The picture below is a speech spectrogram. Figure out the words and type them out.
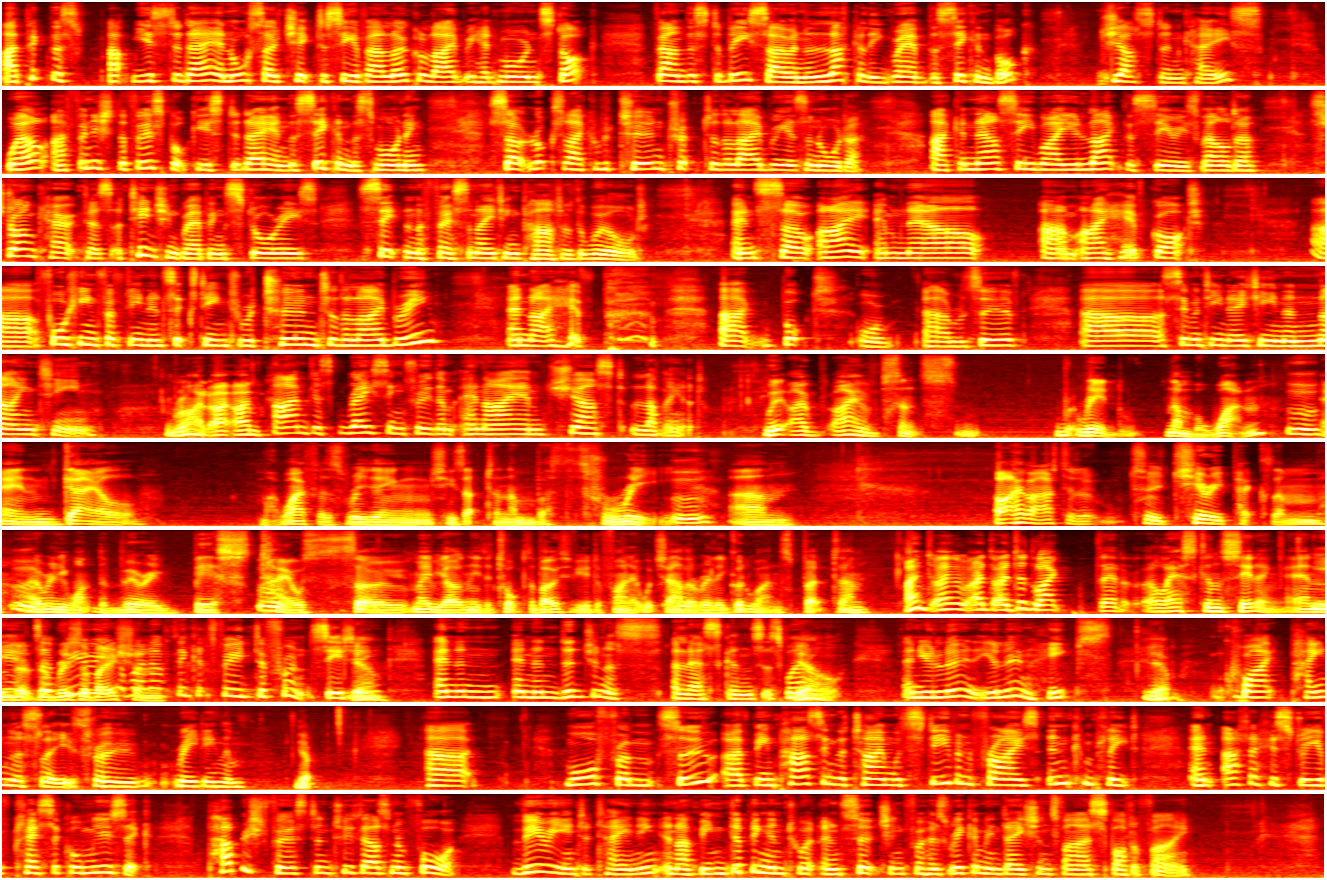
I picked this up yesterday and also checked to see if our local library had more in stock. Found this to be so and luckily grabbed the second book just in case. Well, I finished the first book yesterday and the second this morning, so it looks like a return trip to the library is in order. I can now see why you like this series, Valda. Strong characters, attention grabbing stories set in a fascinating part of the world. And so I am now, um, I have got uh, 14, 15, and 16 to return to the library, and I have uh, booked or uh, reserved uh, 17, 18, and 19. Right, I, I'm, I'm just racing through them, and I am just loving it. We, I've, I have since read number one, mm. and Gail, my wife, is reading. She's up to number three. Mm. Um, I have asked her to, to cherry pick them. Mm. I really want the very best mm. tales, so maybe I'll need to talk to both of you to find out which are the mm. really good ones. But um, I, I, I, did like that Alaskan setting and yeah, the, the reservation. Very, well, I think it's very different setting, yeah. and in, in indigenous Alaskans as well. Yeah. And you learn you learn heaps. Yep. Quite painlessly through reading them. Yep. Uh, more from Sue. I've been passing the time with Stephen Fry's incomplete and utter history of classical music, published first in 2004. Very entertaining, and I've been dipping into it and searching for his recommendations via Spotify.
